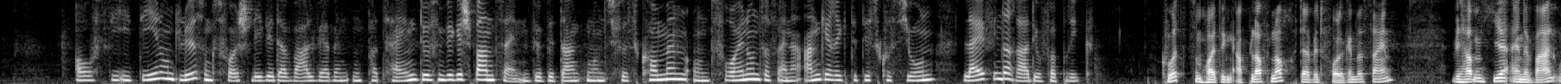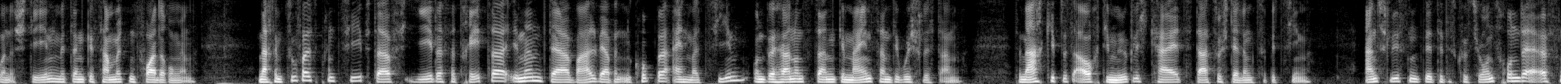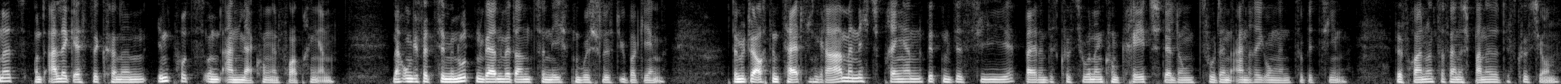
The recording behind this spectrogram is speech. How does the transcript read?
Auf die Ideen und Lösungsvorschläge der wahlwerbenden Parteien dürfen wir gespannt sein. Wir bedanken uns fürs Kommen und freuen uns auf eine angeregte Diskussion live in der Radiofabrik. Kurz zum heutigen Ablauf noch, der wird folgender sein. Wir haben hier eine Wahlurne stehen mit den gesammelten Forderungen. Nach dem Zufallsprinzip darf jeder VertreterInnen der wahlwerbenden Gruppe einmal ziehen und wir hören uns dann gemeinsam die Wishlist an. Danach gibt es auch die Möglichkeit, dazu Stellung zu beziehen. Anschließend wird die Diskussionsrunde eröffnet und alle Gäste können Inputs und Anmerkungen vorbringen. Nach ungefähr zehn Minuten werden wir dann zur nächsten Wishlist übergehen. Damit wir auch den zeitlichen Rahmen nicht sprengen, bitten wir Sie, bei den Diskussionen konkret Stellung zu den Anregungen zu beziehen. Wir freuen uns auf eine spannende Diskussion.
